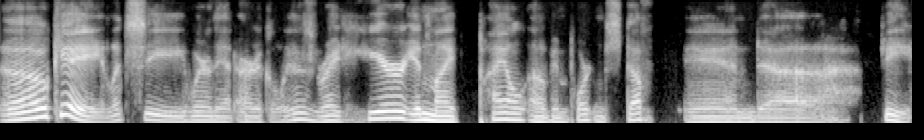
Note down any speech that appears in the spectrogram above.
Okay let's see where that article is right here in my pile of important stuff and uh, gee,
